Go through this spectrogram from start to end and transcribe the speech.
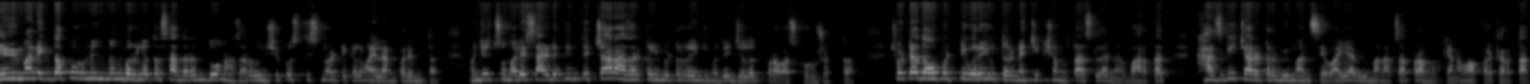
हे विमान एकदा पूर्ण इंधन भरलं तर साधारण दोन हजार दोनशे पस्तीस नॉटिकल मैलांपर्यंत म्हणजे सुमारे साडेतीन ते चार हजार किलोमीटर रेंजमध्ये जलद प्रवास करू शकतं. छोट्या धावपट्टीवरही उतरण्याची क्षमता असल्यानं भारतात खासगी चार्टर विमान सेवा या विमानाचा प्रामुख्यानं वापर करतात.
